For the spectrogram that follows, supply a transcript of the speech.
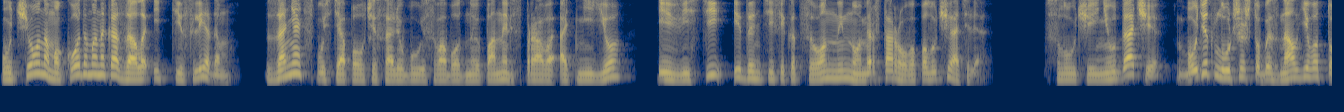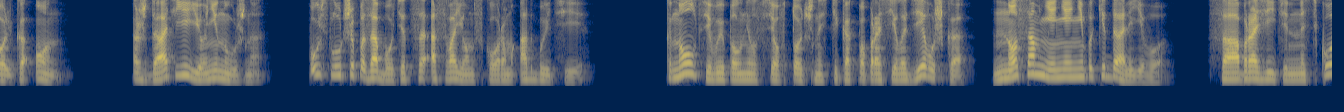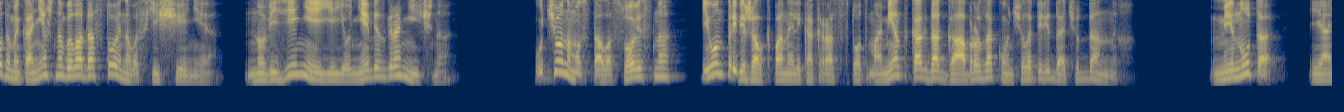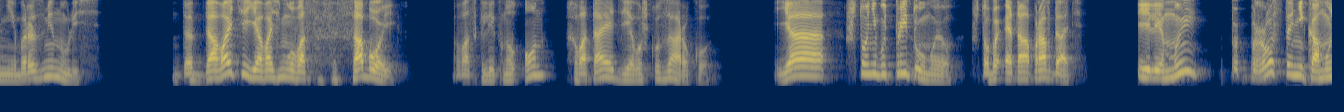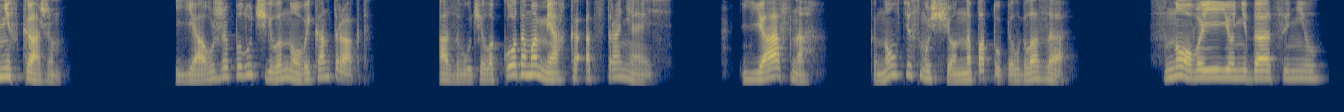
Ученому Кодома наказала идти следом, занять спустя полчаса любую свободную панель справа от нее и ввести идентификационный номер второго получателя. В случае неудачи будет лучше, чтобы знал его только он. Ждать ее не нужно. Пусть лучше позаботится о своем скором отбытии. Кнолти выполнил все в точности, как попросила девушка, но сомнения не покидали его. Сообразительность Кодомы, конечно, была достойна восхищения, но везение ее не безгранично. Ученому стало совестно, и он прибежал к панели как раз в тот момент, когда Габро закончила передачу данных. Минута, и они бы разминулись. «Да давайте я возьму вас с собой!» – воскликнул он, хватая девушку за руку. «Я что-нибудь придумаю, чтобы это оправдать. Или мы просто никому не скажем». Я уже получила новый контракт озвучила Кодома, мягко отстраняясь. «Ясно». Кнолти смущенно потупил глаза. Снова ее недооценил.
